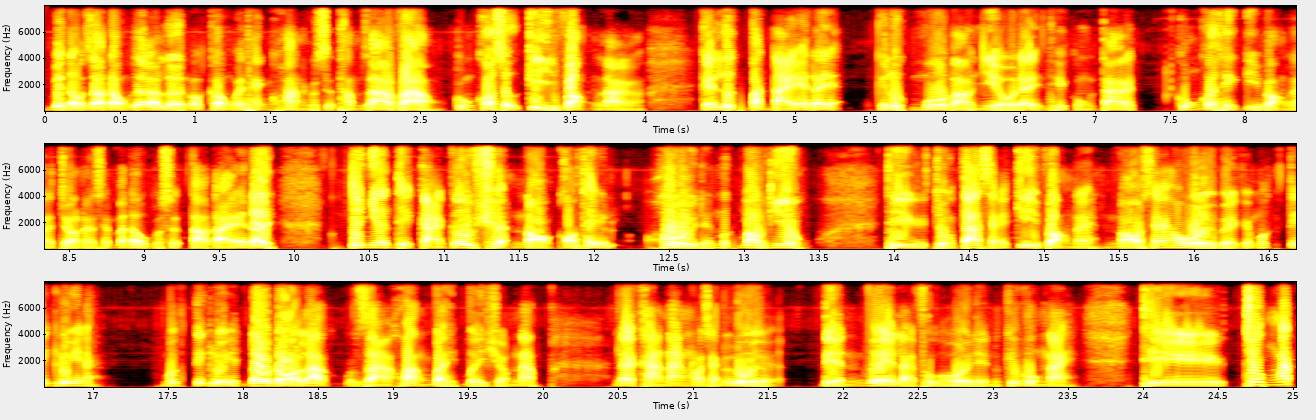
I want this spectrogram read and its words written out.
biên độ dao động rất là lớn và cộng với thanh khoản của sự tham gia vào cũng có sự kỳ vọng là cái lực bắt đáy ở đây cái lực mua vào nhiều ở đây thì chúng ta cũng có thể kỳ vọng là cho nó sẽ bắt đầu có sự tạo đáy ở đây. Tuy nhiên thì cái câu chuyện nó có thể hồi đến mức bao nhiêu thì chúng ta sẽ kỳ vọng này nó sẽ hồi về cái mức tích lũy này mức tích lũy, đâu đó là giá khoảng 77.5 là khả năng nó sẽ lùi tiến về lại phục hồi đến cái vùng này. Thì trước mắt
